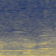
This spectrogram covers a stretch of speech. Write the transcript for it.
Ha, ha, ha.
